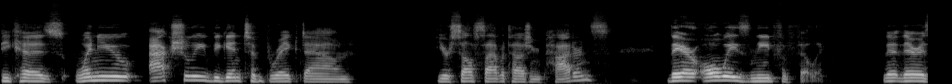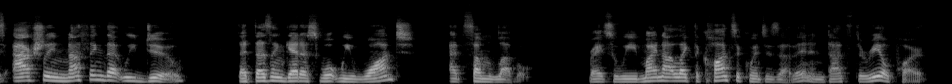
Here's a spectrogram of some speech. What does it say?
because when you actually begin to break down your self sabotaging patterns, they are always need fulfilling there, there is actually nothing that we do that doesn't get us what we want at some level, right? So we might not like the consequences of it, and that's the real part,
